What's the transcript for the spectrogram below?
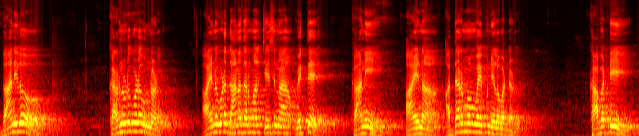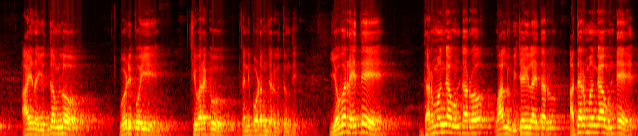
దానిలో కర్ణుడు కూడా ఉన్నాడు. ఆయన కూడా దాన ధర్మాలు చేసిన వ్యక్తే. కానీ ఆయన అధర్మం వైపు నిలబడ్డాడు. కాబట్టి ఆయన యుద్ధంలో ఓడిపోయి చివరకు చనిపోవడం జరుగుతుంది. ఎవరైతే ధర్మంగా ఉంటారో వాళ్ళు విజయులవుతారు అధర్మంగా ఉంటే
